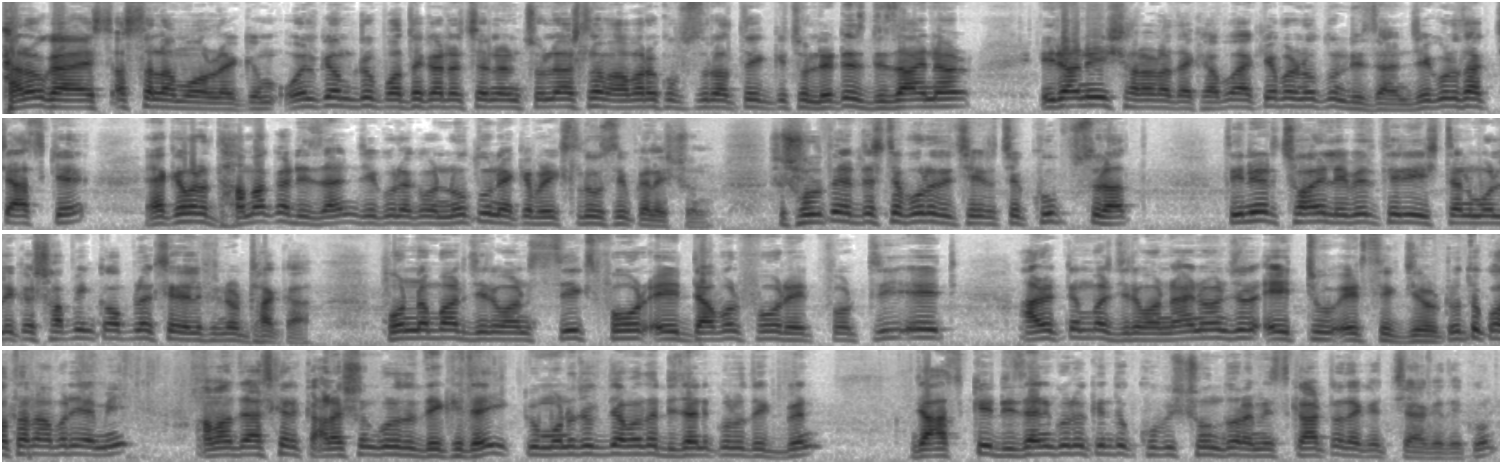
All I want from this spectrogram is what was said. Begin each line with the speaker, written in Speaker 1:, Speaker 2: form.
Speaker 1: Hello guys আসসালামু আলাইকুম welcome to পথেঘাটা channel চলে আসলাম আবারও খুব সুরাত কিছু লেটেস্ট ডিজাইনার ইরানি সারাটা দেখাবো একেবারে নতুন ডিজাইন যেগুলো থাকছে আজকে একেবারে ধামাকা ডিজাইন যেগুলো একেবারে নতুন একেবারে এক্সক্লুসিভ কালেকশন তো শুরুতে অ্যাড্রেসটা বলে দিচ্ছি এটা হচ্ছে খুব সুরাত তিনের ছয় level three Eastern Mallika shopping complex এলিফিনো Dhaka phone number zero one six four eight double four eight four three eight আরেক number zero one nine one zero eight two eight six zero two তো কথা না বাড়ি আমি আমাদের আজকের কালেকশনগুলোতে দেখে যাই। একটু মনোযোগ দিয়ে আমাদের ডিজাইনগুলো দেখবেন। যে আজকে ডিজাইনগুলো কিন্তু খুবই সুন্দর। আমি স্কার্টটা দেখাচ্ছি আগে, দেখুন।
